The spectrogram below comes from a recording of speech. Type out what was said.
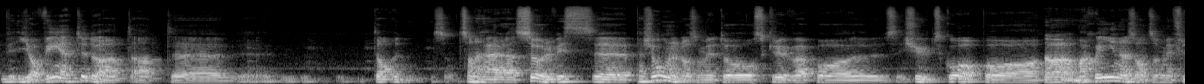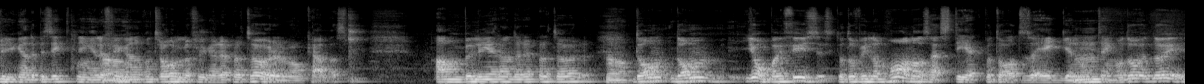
Jag vet ju då att, att eh, de, sådana här servicepersoner då som är ute och skruvar på kylskåp och Ja. maskiner och sånt som är flygande besiktning eller Ja. flygande kontroll och flygande reparatörer eller vad de kallas. Ambulerande reparatörer. Ja. De, de jobbar ju fysiskt och då vill de ha någon så här stekt potatis och ägg eller Mm. någonting. Och då, då är,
